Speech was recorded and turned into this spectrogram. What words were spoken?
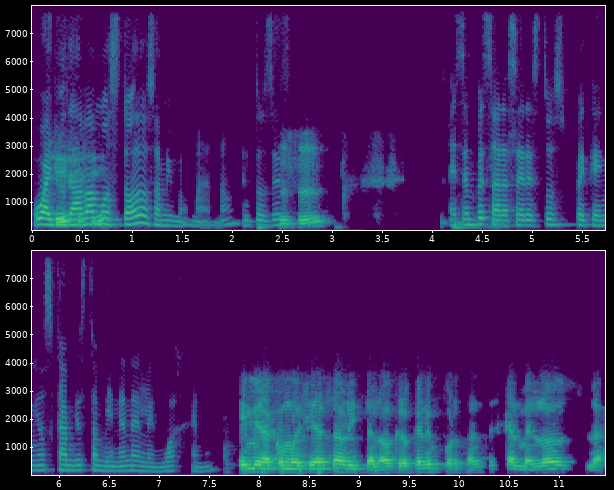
O ayudábamos todos a mi mamá, ¿no? Entonces, es empezar a hacer estos pequeños cambios también en el lenguaje, ¿no? Y mira, como decías ahorita, ¿no? Creo que lo importante es que al menos las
